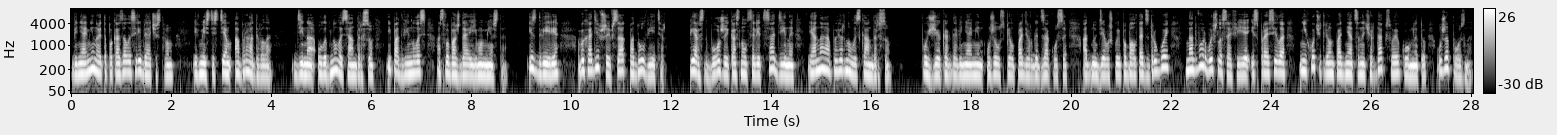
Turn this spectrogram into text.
Вениамину это показалось ребячеством и вместе с тем обрадовало. Дина улыбнулась Андерсу и подвинулась, освобождая ему место. Из двери, выходившей в сад, подул ветер. Перст Божий коснулся лица Дины, и она повернулась к Андерсу. Позже, когда Вениамин уже успел подергать закусы одну девушку и поболтать с другой, на двор вышла София и спросила, не хочет ли он подняться на чердак в свою комнату. Уже поздно.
